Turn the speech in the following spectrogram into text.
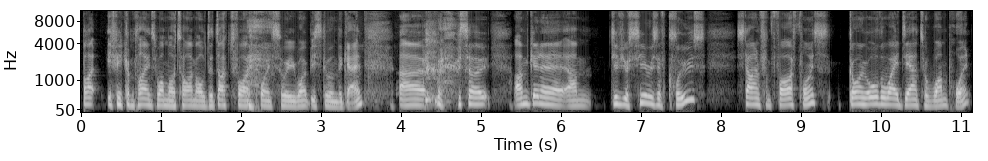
But if he complains one more time, I'll deduct five points so he won't be still in the game. Uh, so I'm going to um, give you a series of clues, starting from five points, going all the way down to one point,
